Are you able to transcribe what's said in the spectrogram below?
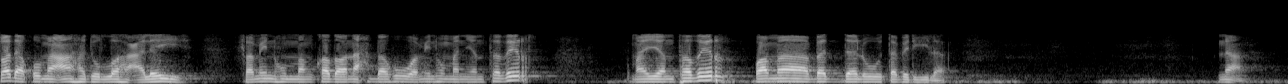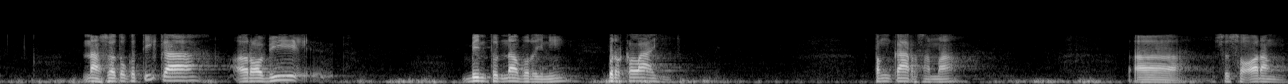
sadaqu ma'ahadullah alaihi faminhum man qada nahbahu wa minhum man yantazir ma yantazir wa ma baddalu tabdila. Nah. Nah, suatu ketika Rabi bintun Nadhr ini berkelahi. Tengkar sama uh, seseorang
